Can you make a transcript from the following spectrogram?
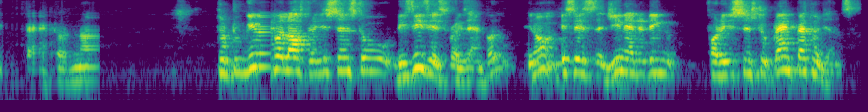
effect or not. So to give a lot of resistance to diseases, for example, you know, this is gene editing for resistance to plant pathogens.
